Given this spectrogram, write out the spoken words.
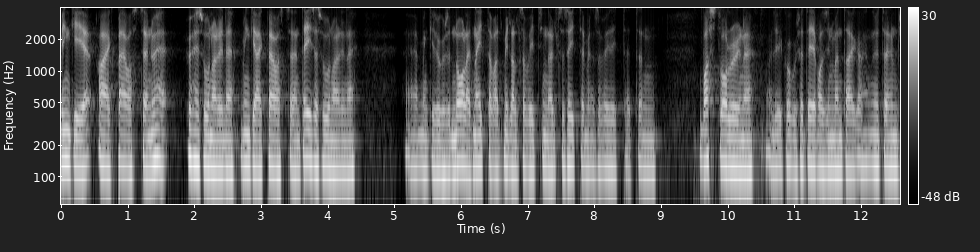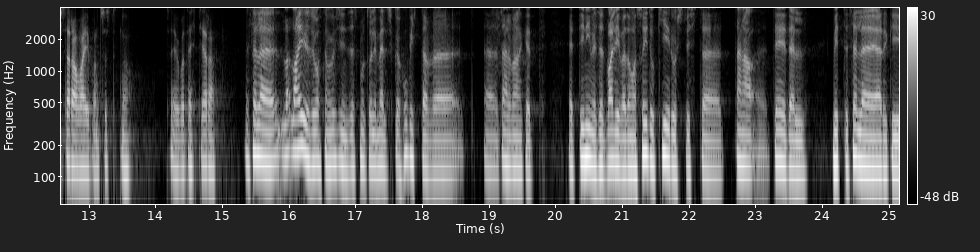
mingi aeg päevast see on ühe, ühesuunaline, mingi aeg päevast see on teisesuunaline. mingisugused nooled näitavad, millal sa võid sinna üldse sõita, millal sa võid sõita, et on vastuoluline oli kogu see teema siin mõnda aega, nüüd ta on ilmselt ära vaibunud, sest et noh, see juba tehti ära. selle la- laiuse kohta ma küsin, sest mul tuli meelde sihuke huvitav äh, tähelepanek, et, et inimesed valivad oma sõidukiirust vist äh, täna teedel mitte selle järgi,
